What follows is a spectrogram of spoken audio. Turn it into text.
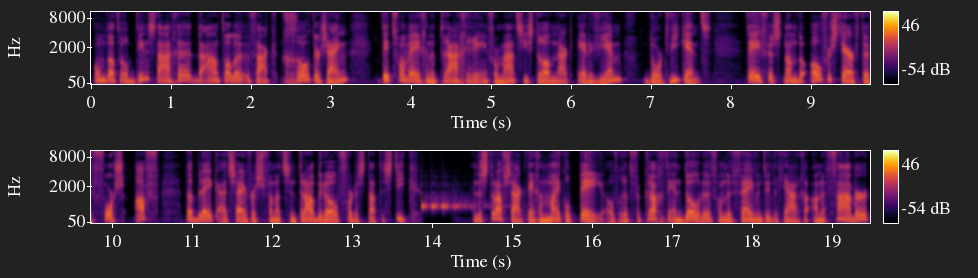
Omdat er op dinsdagen de aantallen vaak groter zijn. Dit vanwege een tragere informatiestroom naar het RIVM door het weekend. Tevens nam de oversterfte fors af. Dat bleek uit cijfers van het Centraal Bureau voor de Statistiek. En de strafzaak tegen Michael P. over het verkrachten en doden van de 25-jarige Anne Faber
